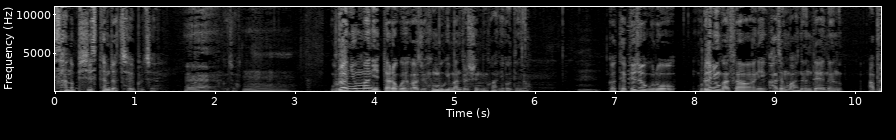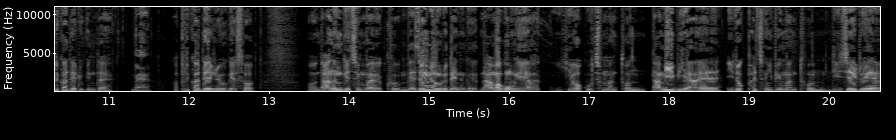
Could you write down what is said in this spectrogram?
산업 시스템 자체의 부재. 예. 그죠. 음. 우라늄만 있다라고 해가지고 핵무기 만들 수 있는 거 아니거든요. 그러니까 대표적으로 우라늄 가산이 가장 많은 데는 아프리카 대륙인데 네. 아프리카 대륙에서 어, 나는 게 지금 뭐야 그 매장량으로 돼 있는 게 남아공에 한 2억 5천만 톤, 나미비아에 1억 8천 2백만 톤, 니제르에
